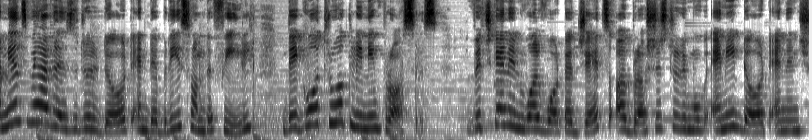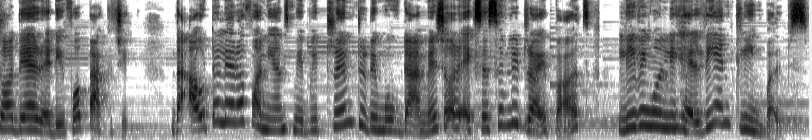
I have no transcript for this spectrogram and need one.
Onions may have residual dirt and debris from the field. They go through a cleaning process, which can involve water jets or brushes to remove any dirt and ensure they are ready for packaging. The outer layer of onions may be trimmed to remove damaged or excessively dry parts, leaving only healthy and clean bulbs.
